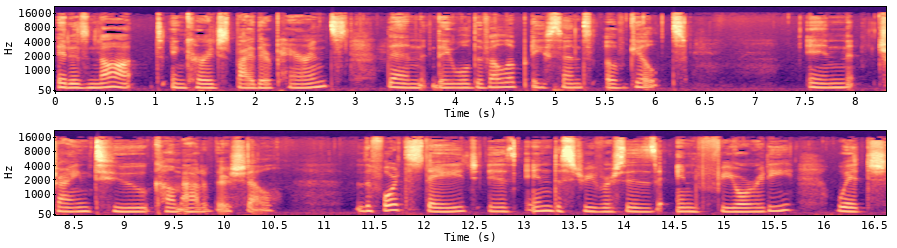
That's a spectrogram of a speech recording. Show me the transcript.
it is not encouraged by their parents, then they will develop a sense of guilt in trying to come out of their shell. The fourth stage is industry versus inferiority, which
